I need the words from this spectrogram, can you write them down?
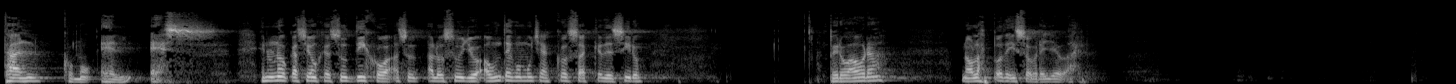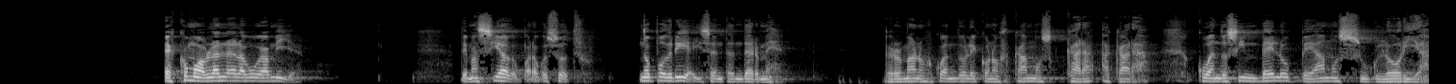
tal como Él es. En una ocasión Jesús dijo a, su, lo suyo, aún tengo muchas cosas que deciros, pero ahora no las podéis sobrellevar. Es como hablarle a la bugamilla, demasiado para vosotros. No podríais entenderme. Pero hermanos, cuando le conozcamos cara a cara, cuando sin velo veamos su gloria,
